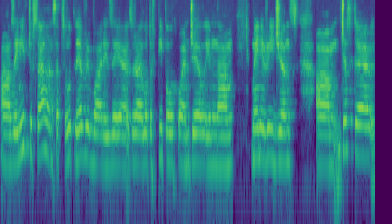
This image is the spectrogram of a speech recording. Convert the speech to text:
Uh, they need to silence absolutely everybody. There, there are a lot of people who are in jail in um, many regions. Um, just uh,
